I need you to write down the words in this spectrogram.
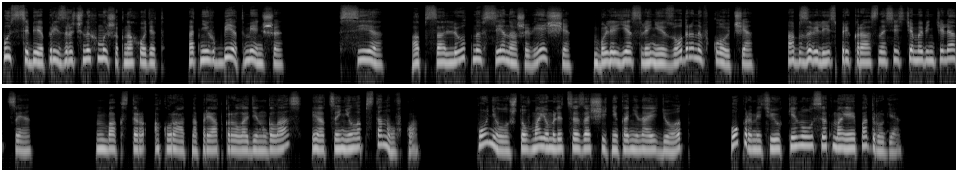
Пусть себе призрачных мышек находят. От них бед меньше. Все, абсолютно все наши вещи были, если не изодраны в клочья, обзавелись прекрасной системой вентиляции. Бакстер аккуратно приоткрыл один глаз и оценил обстановку понял, что в моем лице защитника не найдет, опрометью кинулся к моей подруге.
